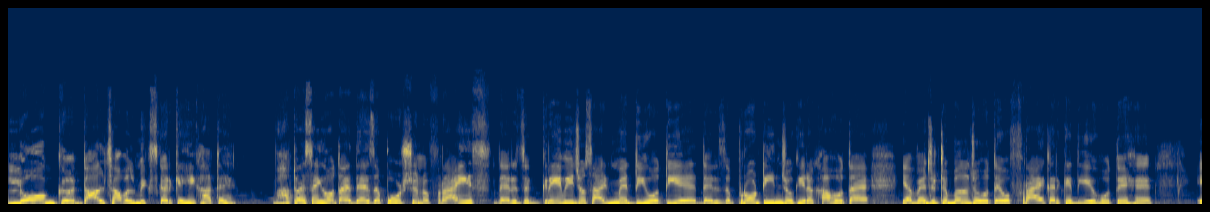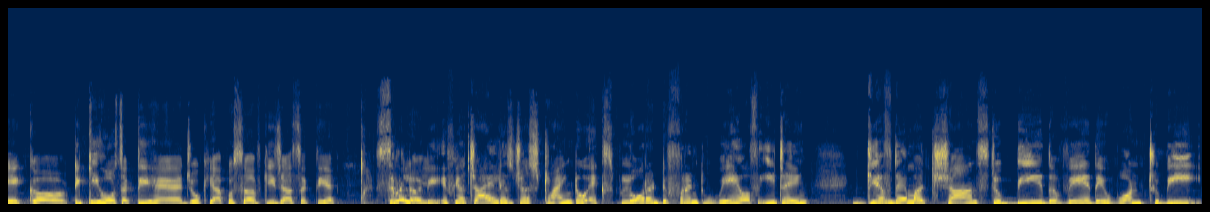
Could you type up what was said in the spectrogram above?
लोग दाल चावल मिक्स करके ही खाते हैं वहाँ तो ऐसा ही होता है there is a portion of rice there is a gravy जो साइड में दी होती है देर इज़ अ प्रोटीन जो कि रखा होता है, या वेजिटेबल जो होते हैं, वो फ्राई करके दिए होते हैं। एक टिक्की हो सकती है जो कि आपको सर्व की जा सकती है। Similarly if your child is just trying to explore a different way of eating give them a chance to be the way they want to be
